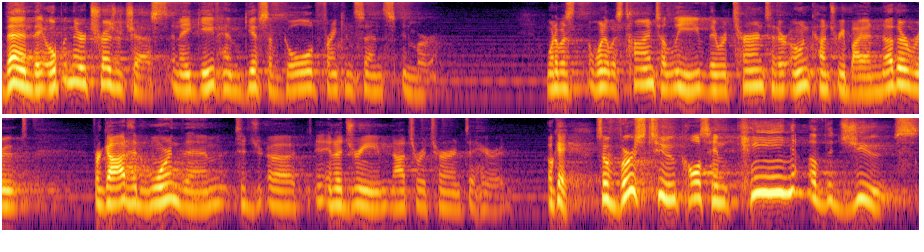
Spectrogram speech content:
Then they opened their treasure chests and they gave him gifts of gold, frankincense, and myrrh. When it, was, when it was time to leave, they returned to their own country by another route, for God had warned them to, uh, in a dream not to return to Herod. Okay, so verse 2 calls him King of the Jews.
